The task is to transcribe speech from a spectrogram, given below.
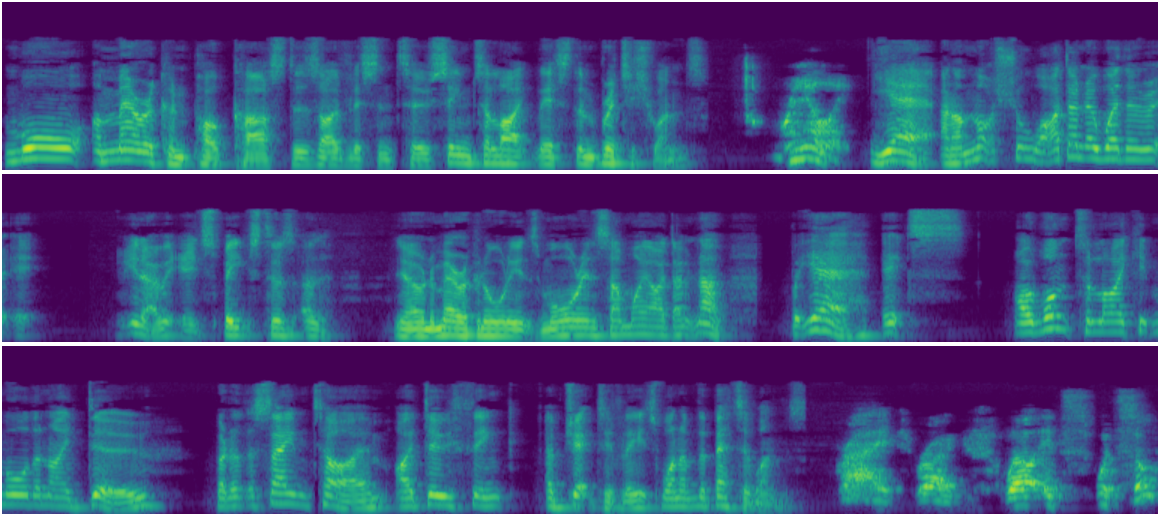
more American podcasters I've listened to seem to like this than British ones. Really? Yeah, and I'm not sure. I don't know whether it, you know, it, it speaks to you know an American audience more in some way. I don't know, but yeah, it's. I want to like it more than I do, but at the same time, I do think objectively it's one of the better ones. Right, right. Well, it's what's so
